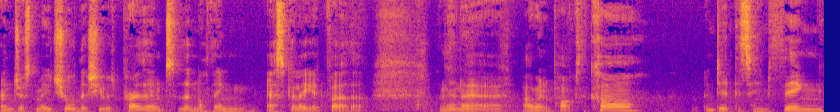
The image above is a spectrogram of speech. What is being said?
and just made sure that she was present so that nothing escalated further. And then uh, I went and parked the car and did the same thing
